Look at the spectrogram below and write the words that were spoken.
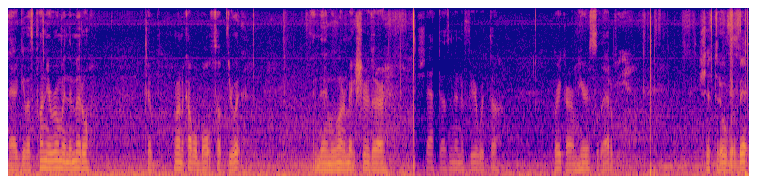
That'll give us plenty of room in the middle to run a couple bolts up through it. And then we want to make sure that our shaft doesn't interfere with the brake arm here, so that'll be shifted over a bit.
